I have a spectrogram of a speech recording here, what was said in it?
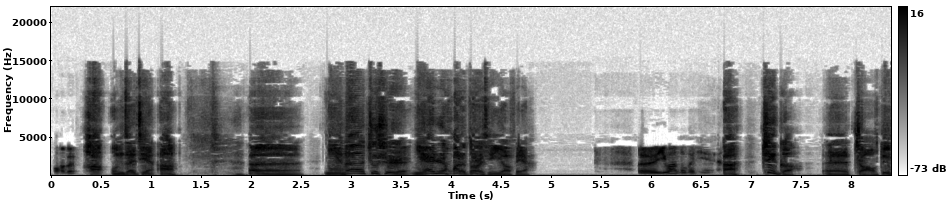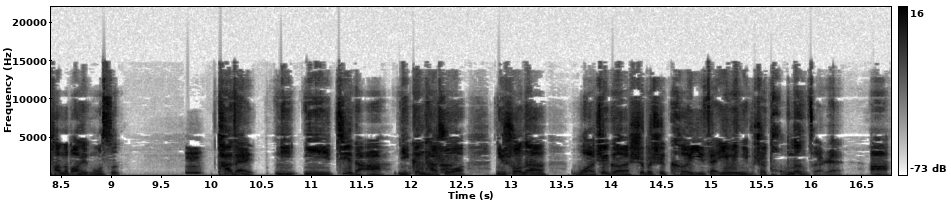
好的，好，我们再见啊。呃，你呢？就是你爱人花了多少钱医药费啊？呃，一万多块钱。啊，这个呃，找对方的保险公司。嗯。他在你你记得啊？你跟他说，你说呢？我这个是不是可以在？因为你们是同等责任啊。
